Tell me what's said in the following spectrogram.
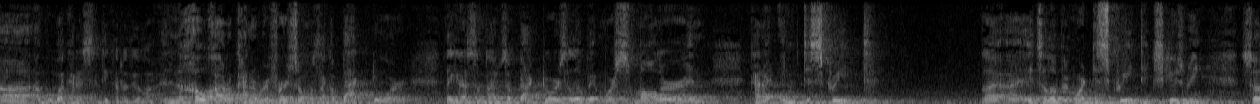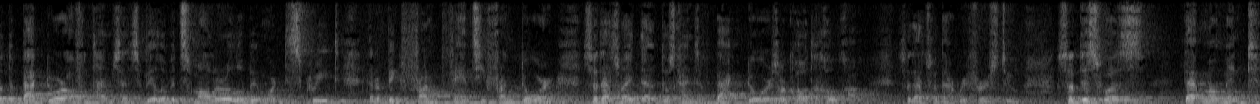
uh, Abu Bakr as-Siddiq And then the khawkha kind of refers to almost like a back door. Like, you know, sometimes a back door is a little bit more smaller and kind of indiscreet. Uh, it's a little bit more discreet, excuse me. So the back door oftentimes tends to be a little bit smaller, a little bit more discreet than a big front, fancy front door. So that's why that, those kinds of back doors are called khawkha. So that's what that refers to. So this was that moment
